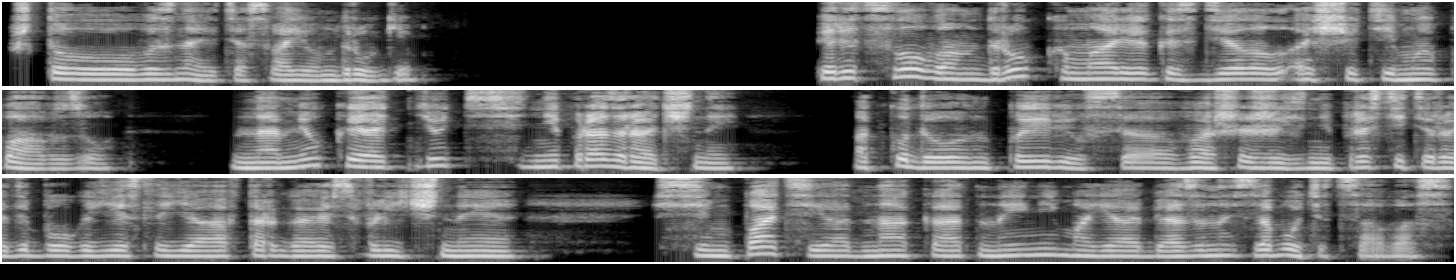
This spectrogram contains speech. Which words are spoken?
Что вы знаете о своем друге? Перед словом друг Марик сделал ощутимую паузу. Намек и отнюдь непрозрачный. Откуда он появился в вашей жизни? Простите ради бога, если я вторгаюсь в личные симпатии, однако отныне моя обязанность заботиться о вас.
